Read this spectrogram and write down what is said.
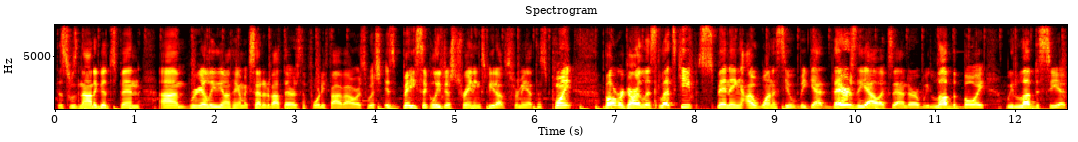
This was not a good spin. Um, really the only thing I'm excited about there is the 45 hours which is basically just training speed ups for me at this point. But regardless let's keep spinning. I want to see what we get. There's the Alexander. We love the boy. We love to see it.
